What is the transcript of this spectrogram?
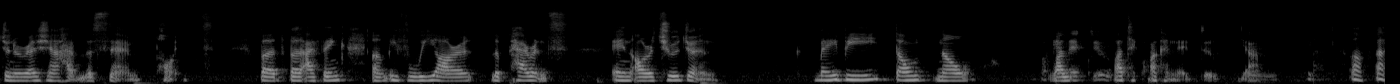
generation have the same points, but but I think um if we are the parents and our children maybe don't know what can they do? what what can they do? Yeah. Mm. Uh, uh,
